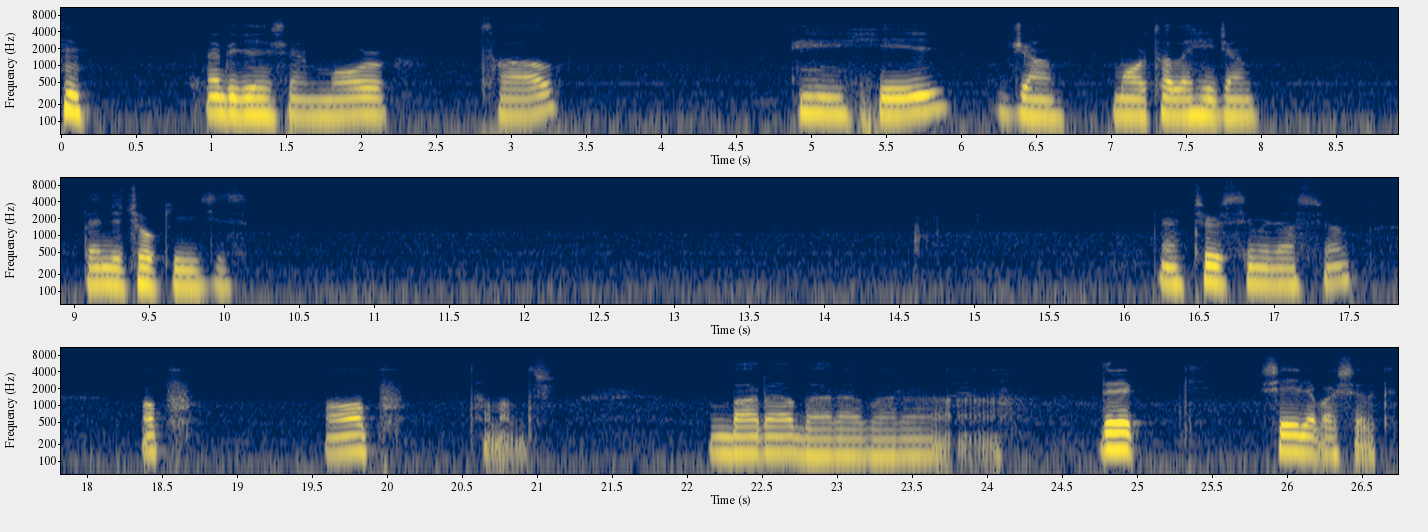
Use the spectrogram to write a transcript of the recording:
Hadi gençler, Mortal Ehican. Mortal Ehican. Bence çok iyi çizim. Evet, tür simülasyon. Hop. Hop. Tamamdır. Bara bara bara. Direkt şeyle başladık.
